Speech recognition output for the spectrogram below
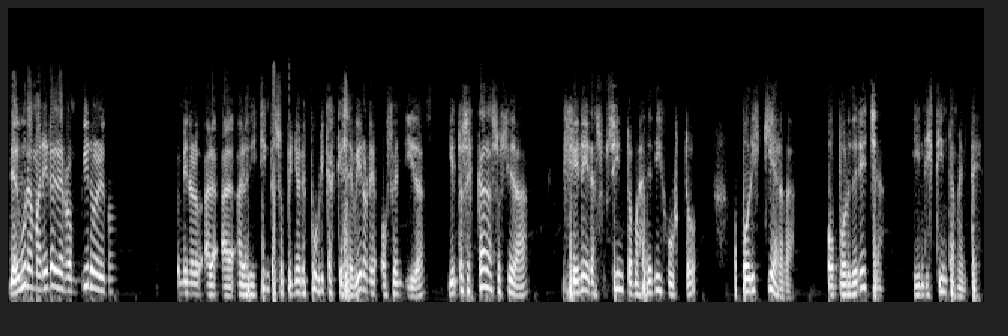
de alguna manera le rompieron el a, las distintas opiniones públicas que se vieron ofendidas y entonces cada sociedad genera sus síntomas de disgusto por izquierda o por derecha, indistintamente.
